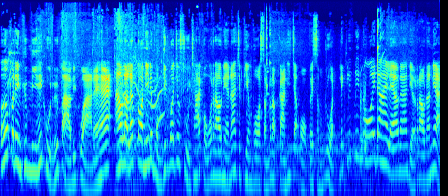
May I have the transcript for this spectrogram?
เออประเด็นคือมีให้ขุดหรือเปล่าดีกว่านะฮะเอาล่ะแล้วตอนนี้เนี่ยผมคิดว่าเจ้าสู่ชาร์จของเราเนี่ยน่าจะเพียงพอสำหรับการที่จะออกไปสำรวจเล็กๆน้อยๆได้แล้วนะ เดี๋ยวเรานั้นเนี่ย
